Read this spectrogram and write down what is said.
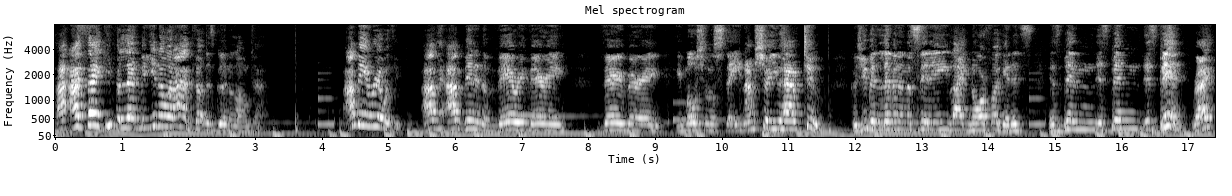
I, I thank you for letting me. You know what? I haven't felt this good in a long time. I'm being real with you. I've I've been in a very, very, very, very emotional state, and I'm sure you have too, because you've been living in a city like Norfolk, and it's it's been it's been it's been right.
